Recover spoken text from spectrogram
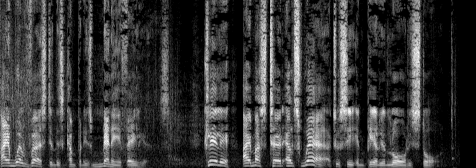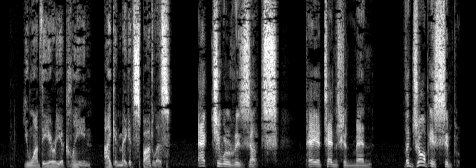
I am well versed in this company's many failures. Clearly, I must turn elsewhere to see Imperial law restored. You want the area clean? I can make it spotless. Actual results. Pay attention, men. The job is simple.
